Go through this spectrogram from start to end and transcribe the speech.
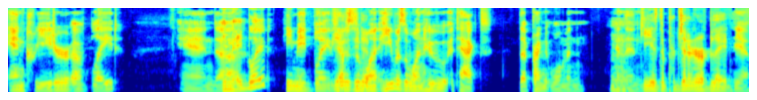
and creator of Blade, and uh, He made Blade. he made Blade. He Yes, was he the did. one. He was the one who attacked the pregnant woman, Mm. and then He is the progenitor of Blade. yeah,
